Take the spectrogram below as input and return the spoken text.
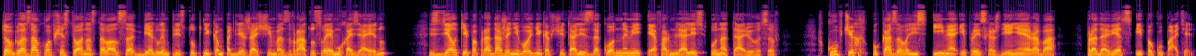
то в глазах общества он оставался беглым преступником, подлежащим возврату своему хозяину. Сделки по продаже невольников считались законными и оформлялись у нотариусов. В купчих указывались имя и происхождение раба, продавец и покупатель.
